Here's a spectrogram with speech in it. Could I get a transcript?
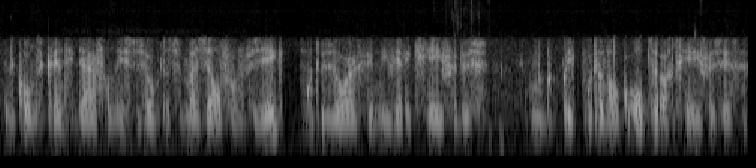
En de consequentie daarvan is dus ook dat ze maar zelf voor een verzekering moeten zorgen en die werkgever dus ik moet dan ook opdrachtgever zeggen,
